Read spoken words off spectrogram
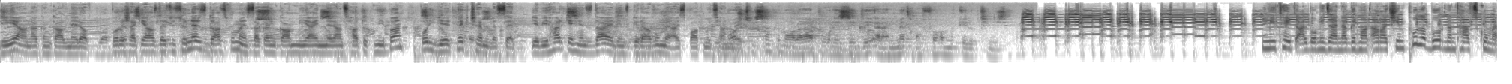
լի է անակնկալներով։ Որոշակի ազդեցություններ զգացվում են, սակայն կա միայն նրանց հատուկ մի բան, որ երբեք չեմ լսել, եւ իհարկե հենց դա էլ ինձ գրավում է այս պատմության մեջ։. Imitate ալբոմի ձայնագրման առաջին փուլը բուրն ընթացքում է։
